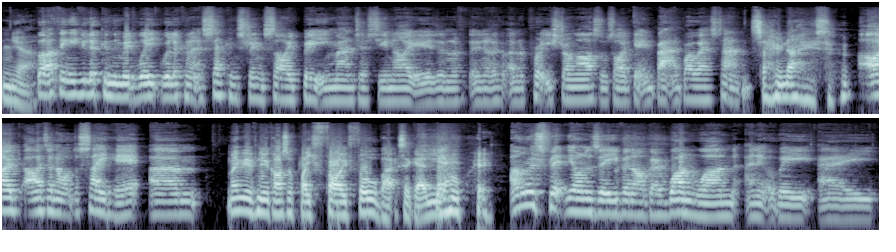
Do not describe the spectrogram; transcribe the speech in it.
Yeah. But I think if you look in the midweek, we're looking at a second string side beating Manchester United and a, and a, and a pretty strong Arsenal side getting battered by West Ham. so, who knows? I I don't know what to say here. Um, Maybe if Newcastle play five fullbacks again, Yeah. I'm going to split the honours even. I'll go 1 1, and it'll be a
